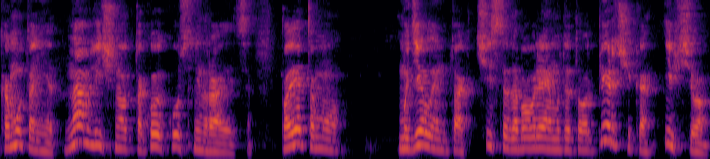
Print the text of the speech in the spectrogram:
кому-то нет. Нам лично вот такой вкус не нравится. Поэтому мы делаем так, чисто добавляем вот этого перчика и все.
